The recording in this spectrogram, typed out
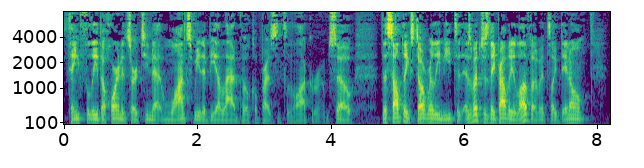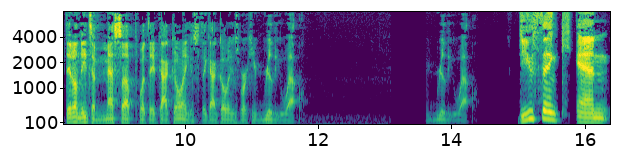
thankfully the Hornets are a team that wants me to be a loud vocal presence in the locker room. So the Celtics don't really need to, as much as they probably love him. It's like they don't they don't need to mess up what they've got going. It's what they got going is working really well, really well. Do you think, and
